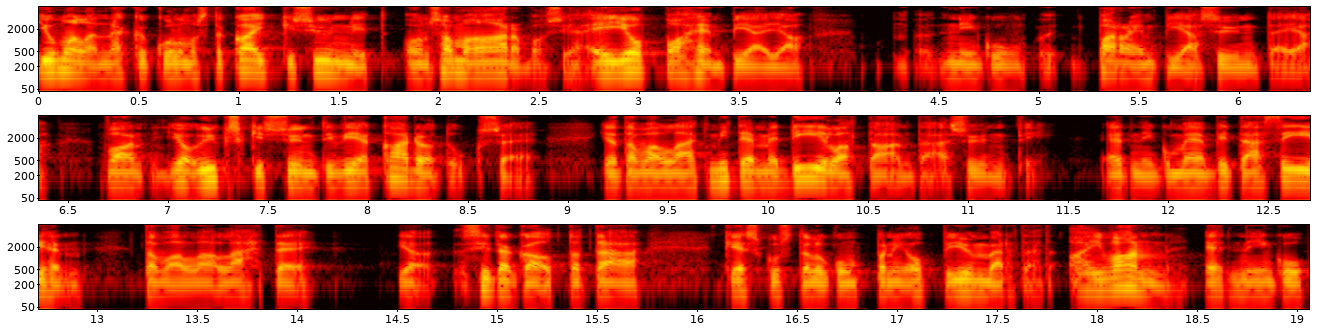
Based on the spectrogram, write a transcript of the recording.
Jumalan näkökulmasta kaikki synnit on sama arvoisia, ei ole pahempia ja niin kuin parempia syntejä, vaan jo yksikin synti vie kadotukseen. Ja tavallaan, että miten me diilataan tämä synti. Että niin kuin meidän pitää siihen tavallaan lähteä. Ja sitä kautta tämä keskustelukumppani oppi ymmärtää, että aivan, että, niin kuin,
